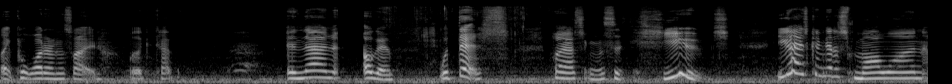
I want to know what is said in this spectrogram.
like put water on the side with like a cap. And then okay, with this plastic, this is huge. You guys can get a small one.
